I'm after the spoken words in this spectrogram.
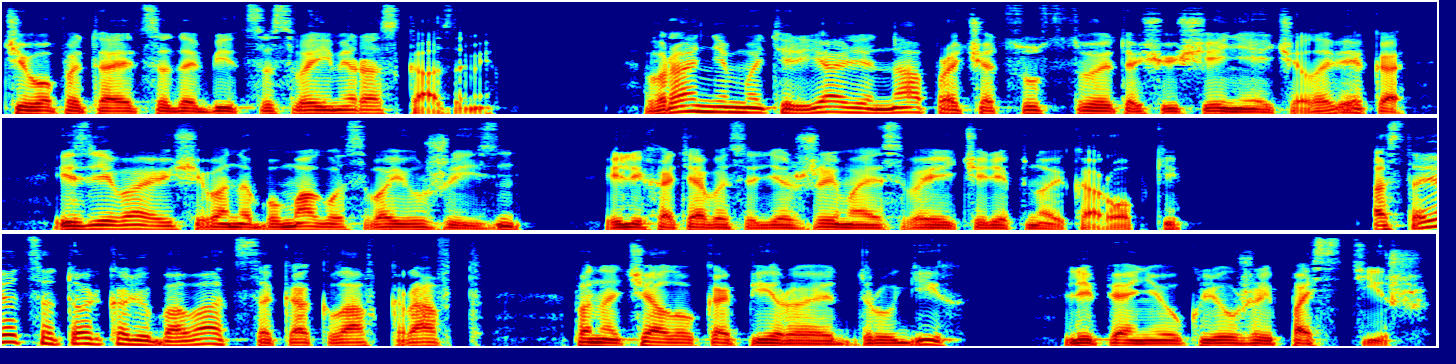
чего пытается добиться своими рассказами. В раннем материале напрочь отсутствует ощущение человека, изливающего на бумагу свою жизнь, или хотя бы содержимое своей черепной коробки. Остается только любоваться, как Лавкрафт поначалу копирует других, лепя неуклюжий пастиш.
